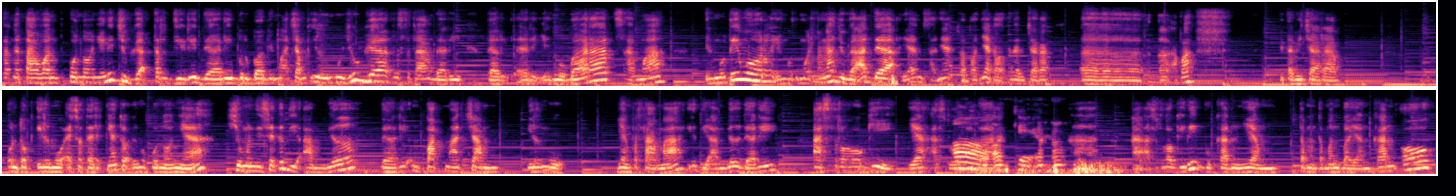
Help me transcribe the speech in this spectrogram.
pengetahuan kunonya ini juga terdiri dari berbagai macam ilmu juga. Terus terang dari dari dari ilmu barat sama ilmu timur. Ilmu timur tengah juga ada ya. Misalnya contohnya kalau kita bicara uh, uh, apa kita bicara untuk ilmu esoteriknya atau ilmu kunonya human design itu diambil dari empat macam ilmu. Yang pertama itu diambil dari astrologi ya astrologi oh, barat. Okay. Nah, nah astrologi ini bukan yang teman-teman bayangkan. Oh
